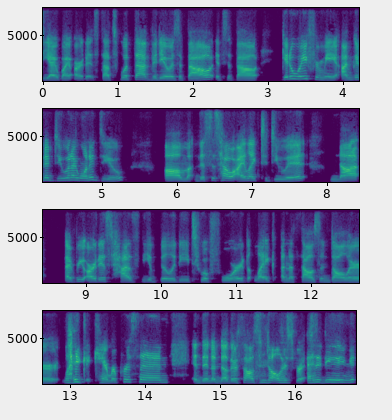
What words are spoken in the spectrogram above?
DIY artist. That's what that video is about. It's about get away from me. I'm going to do what I want to do. Um this is how I like to do it not every artist has the ability to afford like an a thousand dollar like camera person and then another thousand dollars for editing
